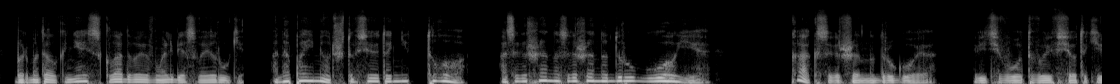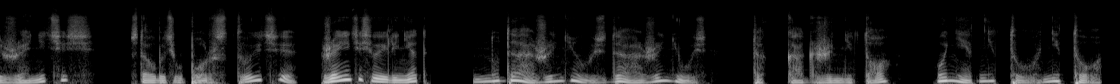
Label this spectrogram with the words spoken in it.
— бормотал князь, складывая в мольбе свои руки. «Она поймет, что все это не то, а совершенно-совершенно другое». «Как совершенно другое? Ведь вот вы все-таки женитесь? Стал быть, упорствуете?» Женитесь вы или нет? Ну да, женюсь, да, женюсь. Так как же не то? О нет, не то, не то.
